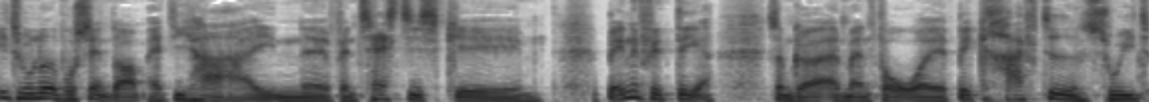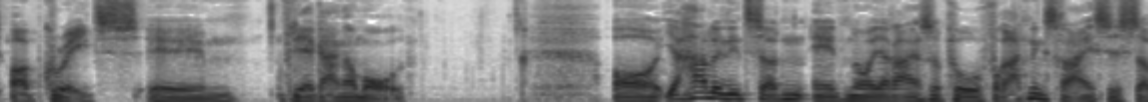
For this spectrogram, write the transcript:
100% om, at de har en øh, fantastisk øh, benefit der, som gør, at man får øh, bekræftet suite upgrades øh, flere gange om året. Og jeg har det lidt sådan, at når jeg rejser på forretningsrejse, så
